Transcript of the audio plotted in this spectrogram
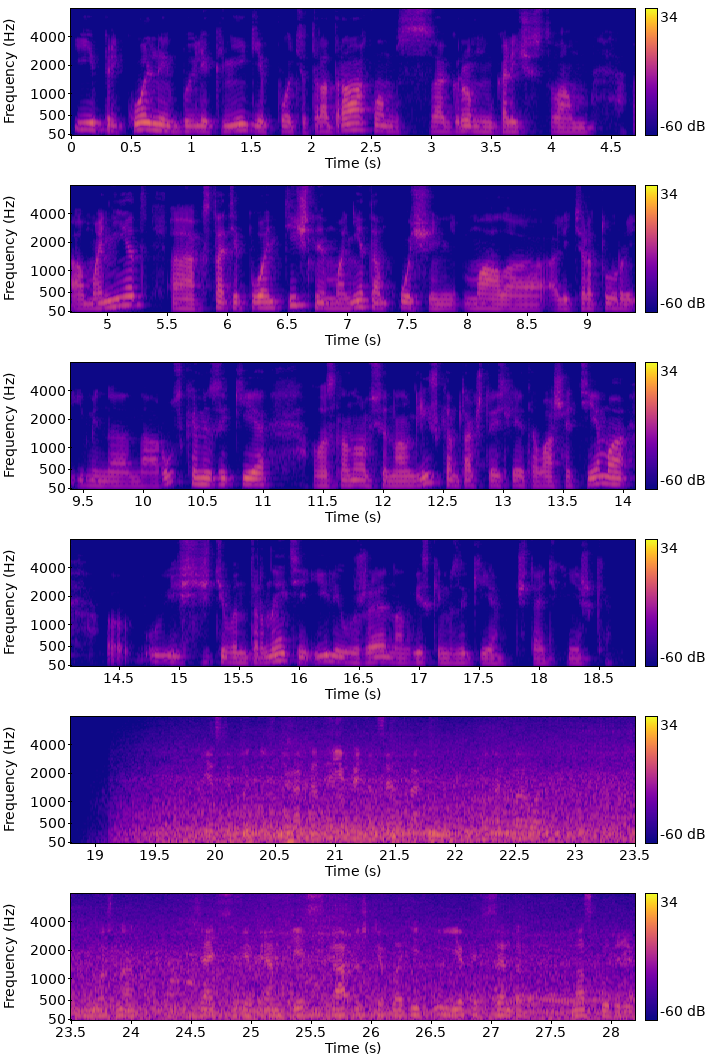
и прикольные были книги по тетрадрахмам с огромным количеством монет. А, кстати, по античным монетам очень мало литературы именно на русском языке, в основном все на английском, так что если это ваша тема, э, ищите в интернете или уже на английском языке читайте книжки. Если вдруг нужно как-то доехать до центра, вот такой вот можно взять себе прям здесь с карточки, оплатить и ехать в центр на скутере.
